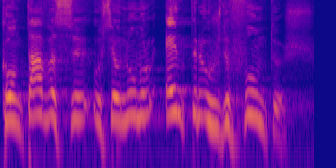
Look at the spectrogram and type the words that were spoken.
Contava-se o seu número entre os defuntos.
